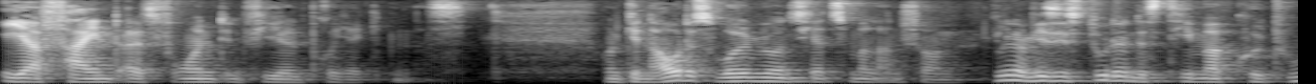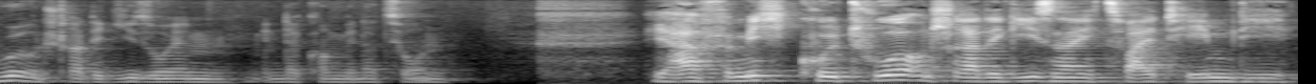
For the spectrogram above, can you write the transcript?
eher Feind als Freund in vielen Projekten ist? Und genau das wollen wir uns jetzt mal anschauen. Julian, wie siehst du denn das Thema Kultur und Strategie so in, in der Kombination? Ja, für mich Kultur und Strategie sind eigentlich zwei Themen, die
